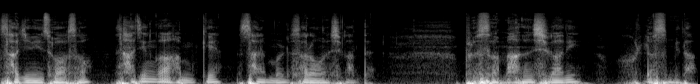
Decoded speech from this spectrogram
사진이 좋아서 사진과 함께 삶을 살아온 시간들. 벌써 많은 시간이 흘렀습니다.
